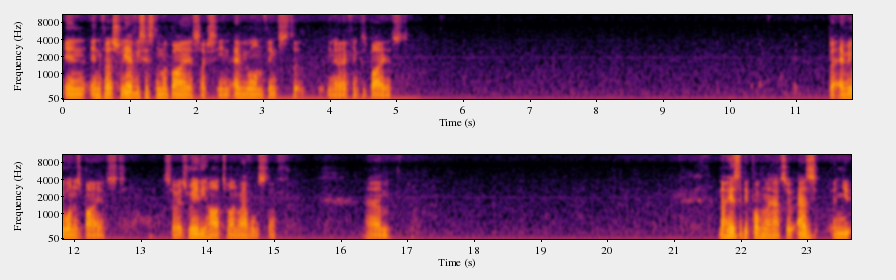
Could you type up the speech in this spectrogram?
in in virtually every system of bias I've seen, everyone thinks that you know everything is biased. But everyone is biased, so it's really hard to unravel stuff. Um, now, here's the big problem I have. So, as a new,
